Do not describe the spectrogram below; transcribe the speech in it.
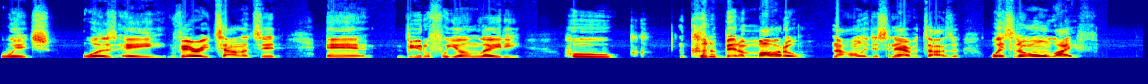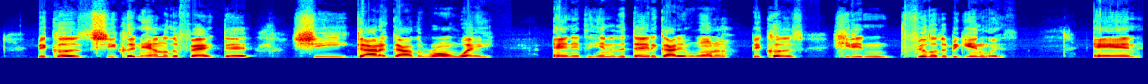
which was a very talented and beautiful young lady who could have been a model, not only just an advertiser, wasted her own life because she couldn't handle the fact that she got a guy the wrong way, and at the end of the day, the guy didn't want her because he didn't feel her to begin with. And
